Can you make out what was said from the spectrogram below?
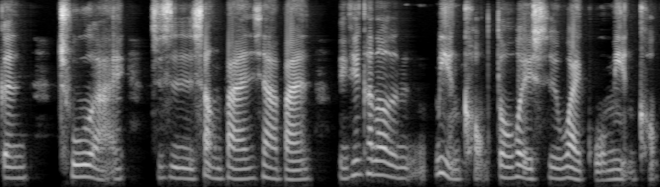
跟出来，就是上班下班。每天看到的面孔都会是外国面孔，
